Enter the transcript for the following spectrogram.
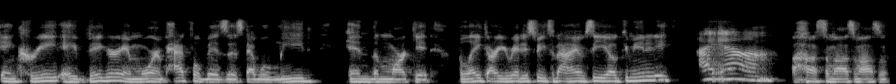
and create a bigger and more impactful business that will lead in the market. Blake, are you ready to speak to the I Am CEO community? I am. Awesome, awesome, awesome.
